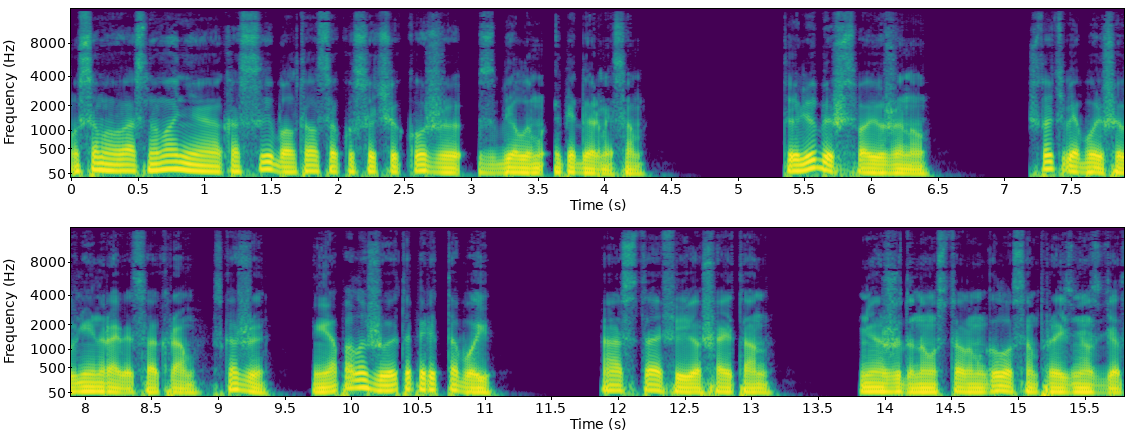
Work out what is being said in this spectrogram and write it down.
У самого основания косы болтался кусочек кожи с белым эпидермисом. «Ты любишь свою жену? Что тебе больше в ней нравится, Акрам? Скажи, я положу это перед тобой». «Оставь ее, шайтан», — неожиданно усталым голосом произнес дед.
